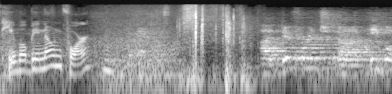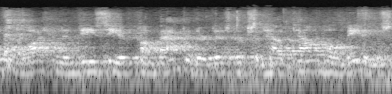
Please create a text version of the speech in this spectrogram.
he will be known for. Uh, different uh, people from Washington, D.C. have come back to their districts and had town hall meetings,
